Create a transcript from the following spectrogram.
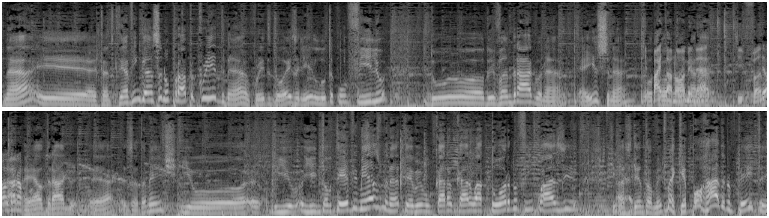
né? E, tanto que tem a vingança no próprio Creed, né? O Creed 2 ali, luta com o filho do, do Ivan Drago, né? É isso, né? Que Ou baita tô- tô nome, né? enganado? Ivan Deu agora Drago. É, o Drago. É, exatamente. E o. E, e então teve mesmo, né? Teve um cara, o cara, o ator, no fim, quase acidentalmente, mas que porrada no peito, hein?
